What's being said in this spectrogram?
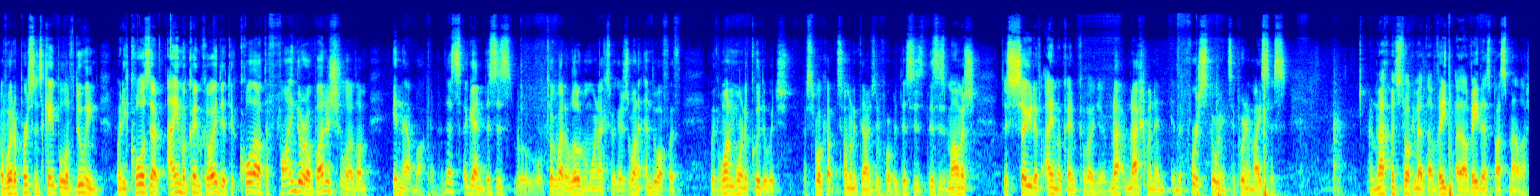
of what a person is capable of doing when he calls out I am a kaim to call out the rabbanish shalom in that makam. That's again, this is we'll, we'll, talk about it a little bit more next week. I just want to end off with with one more nakuda, which I've spoke up so many times before, but this is this is mamash the side of I am a kaim kavaydai. Nachman in, in the first story in Tzipur and Mises. Nachman's talking about the uh, Avedas Bas Melech.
